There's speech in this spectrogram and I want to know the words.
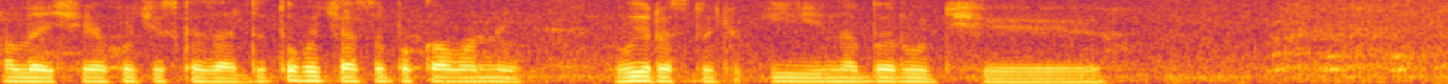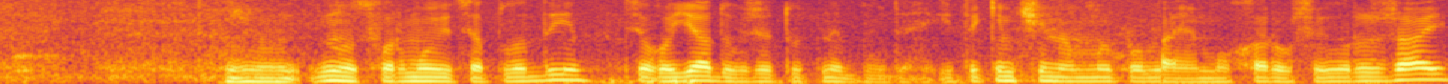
але що я хочу сказати, до того часу, поки вони виростуть і наберуть. Ну, сформуються плоди, цього яду вже тут не буде. І таким чином ми получаємо хороший урожай,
